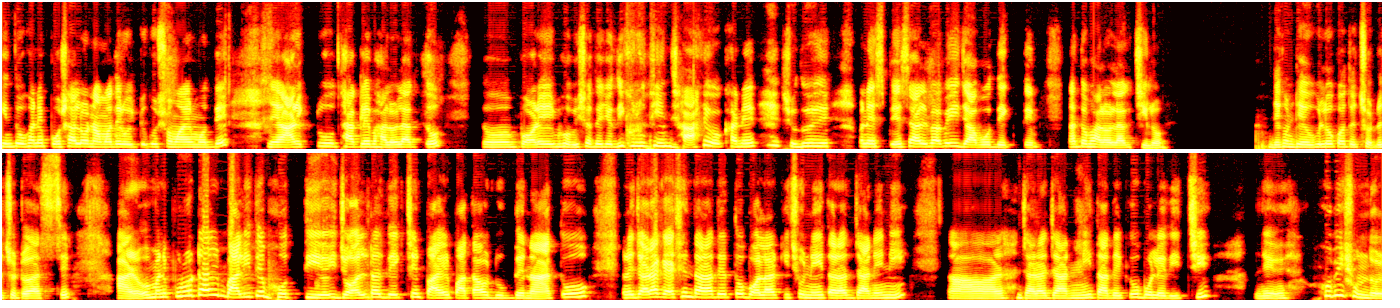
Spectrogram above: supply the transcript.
কিন্তু ওখানে পোষালো না আমাদের ওইটুকু সময়ের মধ্যে। যে আর একটু থাকলে ভালো লাগতো। তো পরে ভবিষ্যতে যদি কোনোদিন যায়, ওখানে শুধু মানে স্পেশাল ভাবেই যাব দেখতে। এত ভালো লাগছিল। দেখুন ঢেউগুলো কত ছোট ছোট আসছে। আর ও মানে পুরোটাই বালিতে ভর্তি, ওই জলটা দেখছেন পায়ের পাতাও ডুববে না। এত মানে যারা গেছেন তাদের তো বলার কিছু নেই, তারা জানেনি। আর যারা জাননি তাদেরকেও বলে দিচ্ছি যে খুবই সুন্দর,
